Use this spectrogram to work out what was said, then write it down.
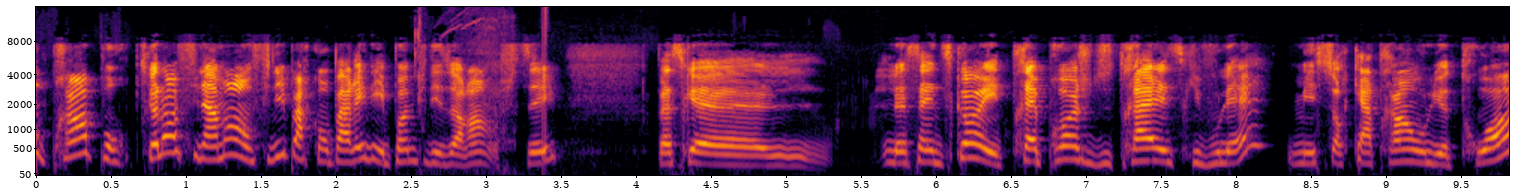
on prend pour. Parce que là, finalement, on finit par comparer des pommes et des oranges, tu sais. Parce que le syndicat est très proche du 13 qu'il voulait, mais sur 4 ans au lieu de 3.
